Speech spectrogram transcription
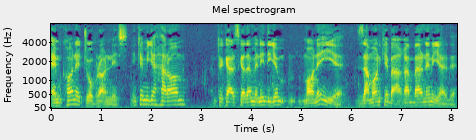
امکان جبران نیست. این که میگه حرام تو که ارز کردم منی دیگه مانعیه. زمان که به عقب بر نمیگرده.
